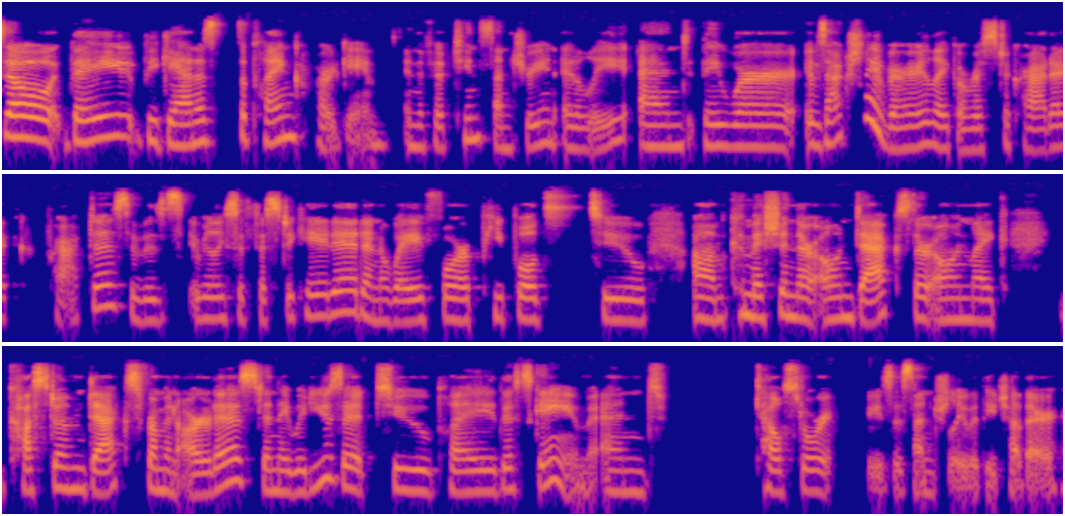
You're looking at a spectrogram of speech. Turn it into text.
So they began as the playing card game in the 15th century in Italy, and they were. It was actually a very like aristocratic practice. It was really sophisticated and a way for people to um, commission their own decks, their own like custom decks from an artist, and they would use it to play this game and tell stories essentially with each other.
